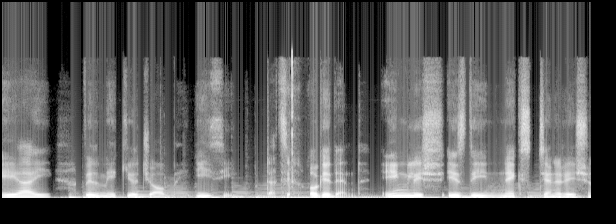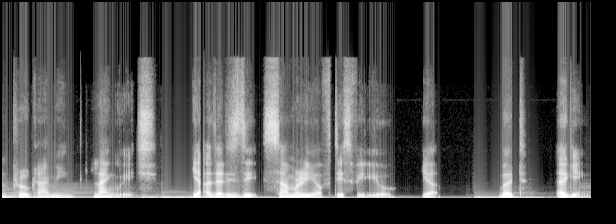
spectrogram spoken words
ai will make your job easy. That's it. Okay then. English is the next generation programming language. Yeah that is the summary of this video. Yeah. But again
